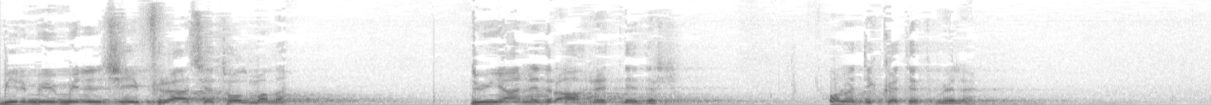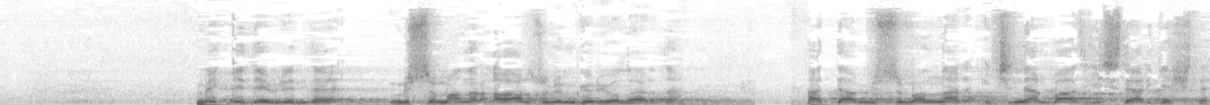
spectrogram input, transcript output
bir müminin şey firaset olmalı. Dünya nedir, ahiret nedir? Ona dikkat etmeli. Mekke devrinde Müslümanlar ağır zulüm görüyorlardı. Hatta Müslümanlar içinden bazı hisler geçti.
